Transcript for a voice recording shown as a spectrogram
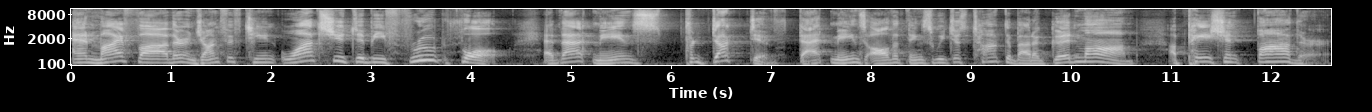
And my Father, in John 15, wants you to be fruitful. And that means productive. That means all the things we just talked about a good mom, a patient father,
